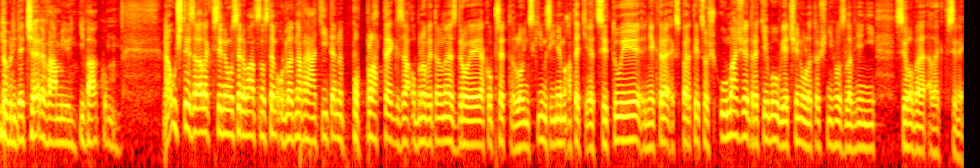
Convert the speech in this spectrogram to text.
Dobrý večer vám i divákům. Na účty za elektřinu se domácnostem od ledna vrátí ten poplatek za obnovitelné zdroje jako před loňským říjnem. A teď cituji některé experty, což umaže drtivou většinu letošního zlevnění silové elektřiny.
